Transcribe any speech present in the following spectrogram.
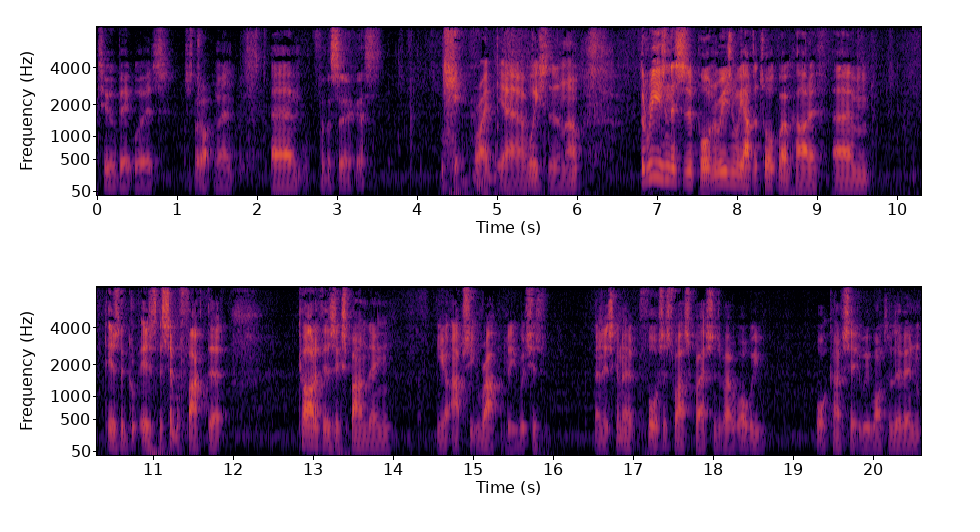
two big words. Just But- drop them in. Um, for the circus. right, yeah, I wasted them now. The reason this is important, the reason we have to talk about Cardiff, um, is the is the simple fact that Cardiff is expanding, you know, absolutely rapidly, which is, and it's going to force us to ask questions about what we, what kind of city we want to live in,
